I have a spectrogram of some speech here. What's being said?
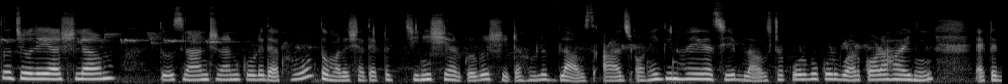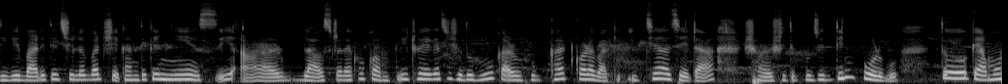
তো চলে আসলাম। তো স্নান স্নান করে দেখো, তোমাদের সাথে একটা জিনিস শেয়ার করব, সেটা হলো ব্লাউজ আজ অনেক দিন হয়ে গেছে ব্লাউজটা করব করব, আর করা হয়নি। একটা দিদির বাড়িতে ছিল বাট সেখান থেকে নিয়ে এসেছি। আর ব্লাউজটা দেখো কমপ্লিট হয়ে গেছে, শুধু হুক আর হুক ঘাট করা বাকি। ইচ্ছে আছে এটা সরস্বতী পুজোর দিন পরবো। তো কেমন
